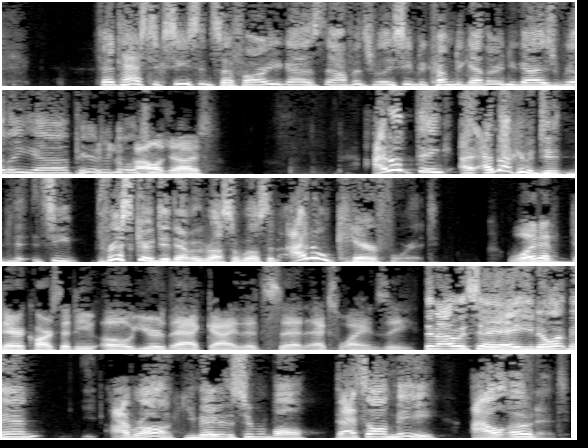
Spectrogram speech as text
fantastic season so far. You guys, the offense really seemed to come together, and you guys really uh, appear Did to you apologize. I don't think I, I'm not going to do. See, Prisco did that with Russell Wilson. I don't care for it. What if Derek Carr said to you, "Oh, you're that guy that said X, Y, and Z"? Then I would say, "Hey, you know what, man? I'm wrong. You made it to the Super Bowl. That's on me. I'll own it."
